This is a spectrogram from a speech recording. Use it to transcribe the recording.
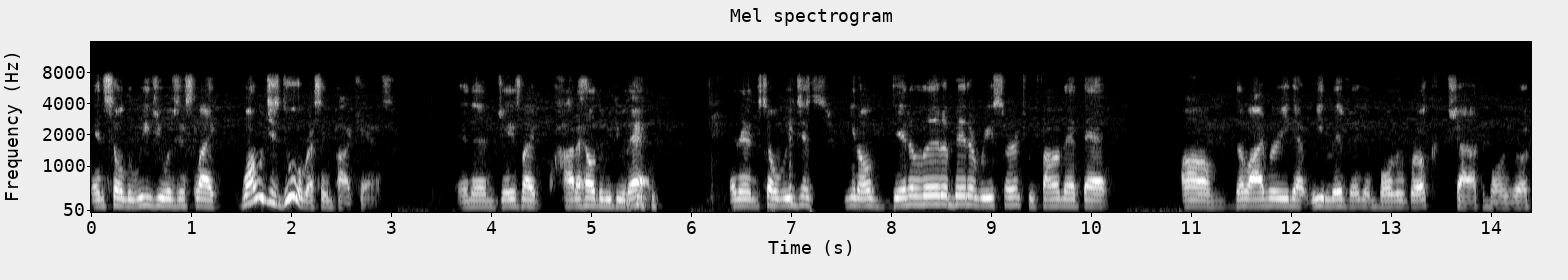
and so Luigi was just like, "Why don't we just do a wrestling podcast?" And then Jay's like, "How the hell do we do that?" and then so we just, you know, did a little bit of research. We found that that um, the library that we live in in Bolingbrook, shout out to Bolingbrook,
